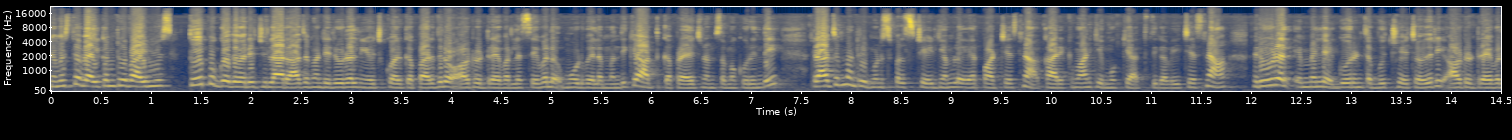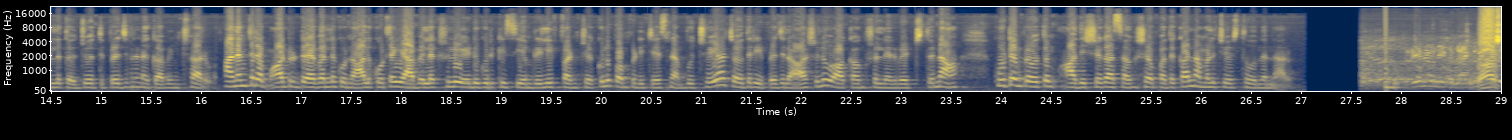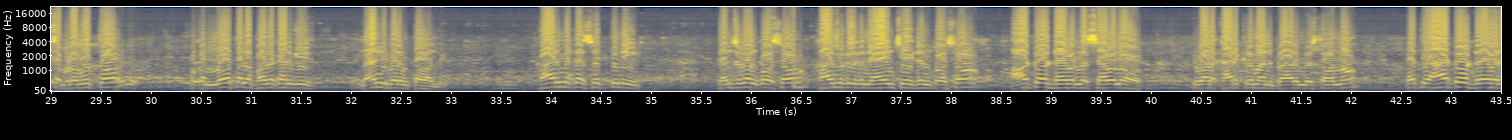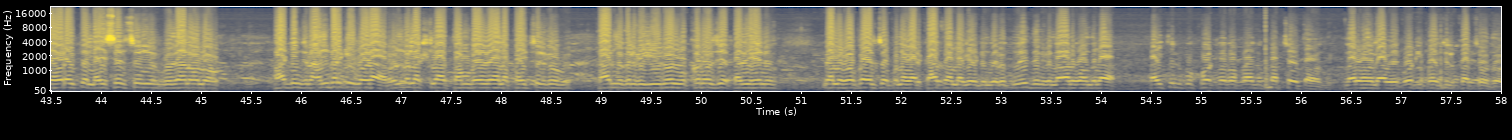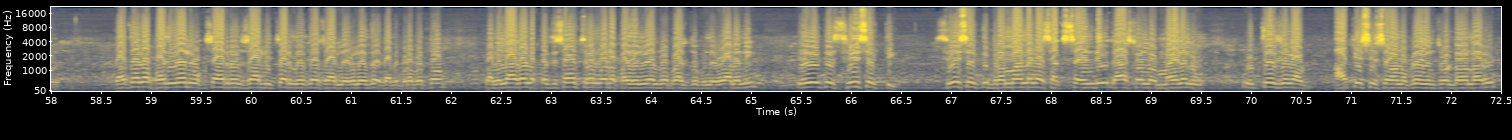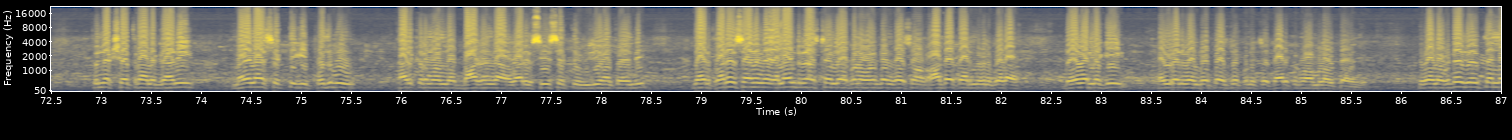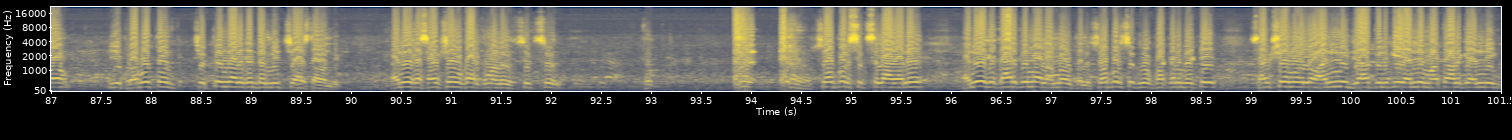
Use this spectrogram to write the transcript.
నమస్తే welcome to Y news. తూర్పు గోదావరి జిల్లా రాజమండ్రి రూరల్ నియోజకవర్గ పరిధిలో ఆటో డ్రైవర్ల సేవలో మూడు వేల మందికి ఆర్థిక ప్రయోజనం సమకూరింది. రాజమండ్రి మున్సిపల్ స్టేడియంలో ఏర్పాటు చేసిన కార్యక్రమానికి ముఖ్య అతిథిగా వీచేసిన rural MLA Gorantla Buchaiah Chowdary auto డ్రైవర్లతో జ్యోతి ప్రజ్వలన గావించారు. అనంతరం ఆటో డ్రైవర్లకు నాలుగు కోట్ల యాభై లక్షలు ఏడుగురికి సీఎం రిలీఫ్ ఫండ్ చెక్కులు పంపిణీ చేసిన బుచ్చయ్య చౌదరి ప్రజల ఆశలు ఆకాంక్షలు నెరవేర్చుతున్న కూటమి ప్రభుత్వం ఆ దిశగా సంక్షేమ పథకాలను అమలు చేస్తోందన్నారు. రాష్ట్ర ప్రభుత్వం ఒక నూతన పథకానికి నాంది పలుకుతా ఉంది. కార్మిక శక్తిని పెంచడం కోసం కార్మికులకు న్యాయం చేయడం కోసం ఆటో డ్రైవర్ల సేవలో ఇవాళ కార్యక్రమాన్ని ప్రారంభిస్తూ ఉన్నాం. ప్రతి ఆటో డ్రైవర్ ఎవరైతే లైసెన్సింగ్ విధానంలో పాటించిన అందరికీ కూడా రెండు లక్షల తొంభై వేల పైచులకు కార్మికులకు ఈరోజు ఒక్కరోజే పదిహేను వేల రూపాయల చొప్పున వారి ఖాతాలో వేయడం జరుగుతుంది. దీనికి నాలుగు వందల పైచులకు కోట్ల రూపాయలు ఖర్చు అవుతా ఉంది. నలభై యాభై కోట్ల పైచులు ఖర్చు అవుతుంది గతంలో పదివేలు ఒకసారి రెండు సార్లు ఇచ్చారు మిగతా సార్లు ఇవ్వలేదు గత ప్రభుత్వం. వాళ్ళు ఇలాగకుండా ప్రతి సంవత్సరం కూడా పదిహేను వేల రూపాయలు చొప్పున ఇవ్వాలని ఏదైతే స్త్రీశక్తి స్త్రీశక్తి బ్రహ్మాండంగా సక్సెస్ అయింది. రాష్ట్రంలో మహిళలు ఉత్తేజంగా ఆర్టీసీ సేవను ఉపయోగించుకుంటూ ఉన్నారు. పుణ్యక్షేత్రాలకు కానీ మహిళా శక్తికి పొదుపు కార్యక్రమంలో భాగంగా వారి స్త్రీశక్తి విజయవంతమైంది. దాని పర్యవసానంగా ఎలాంటి నష్టం లేకుండా ఉండటం కోసం ఆటో కార్మికులు కూడా డ్రైవర్లకి పదిహేను వేల రూపాయలు చొప్పున ఇచ్చే కార్యక్రమం అమలు అవుతా ఉంది. ఇవాళ ఒకటే చెబుతున్నాం ఈ ప్రభుత్వం చెప్పిన దానికంటే మించి చేస్తూ ఉంది. అనేక సంక్షేమ కార్యక్రమాలు సిక్స్ సూపర్ సిక్స్ లాగానే అనేక కార్యక్రమాలు అమలవుతున్నాయి సూపర్ సిక్స్ పక్కన పెట్టి సంక్షేమంలో అన్ని జాతులకి అన్ని మతాలకి అన్ని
